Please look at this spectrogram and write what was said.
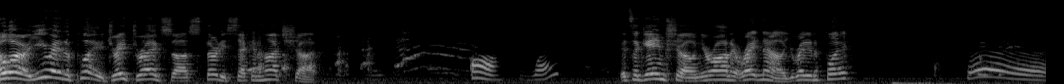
Hello, are you ready to play Drake Dragsaw's 30 second hot shot? Oh, what? It's a game show, and you're on it right now. You ready to play? Sure.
